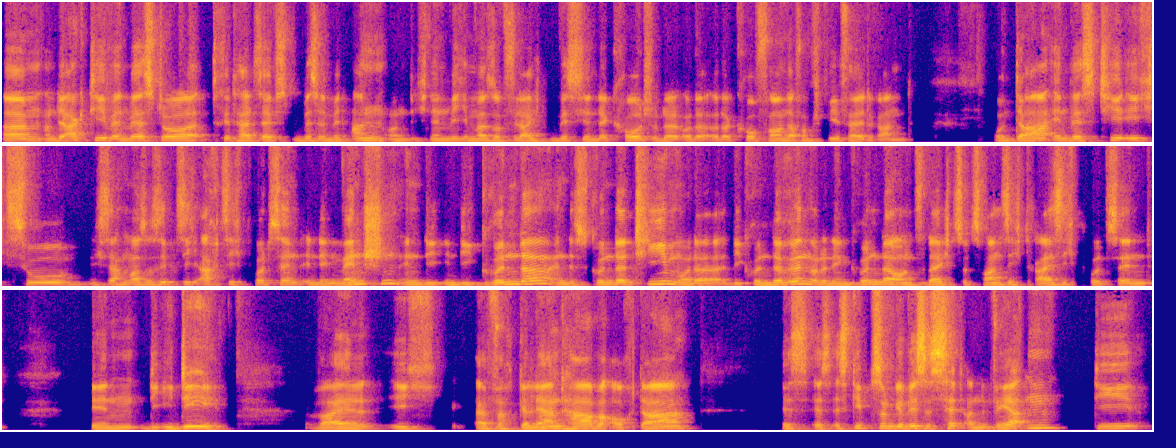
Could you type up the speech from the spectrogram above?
Ähm, und der aktive Investor tritt halt selbst ein bisschen mit an und ich nenne mich immer so vielleicht ein bisschen der Coach oder, oder, oder Co-Founder vom Spielfeldrand. Und da investiere ich zu, ich sage mal so 70, 80 Prozent in den Menschen, in die, in die Gründer, in das Gründerteam oder die Gründerin oder den Gründer und vielleicht zu 20, 30 Prozent in die Idee, weil ich einfach gelernt habe, auch da, es, es, es gibt so ein gewisses Set an Werten, die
